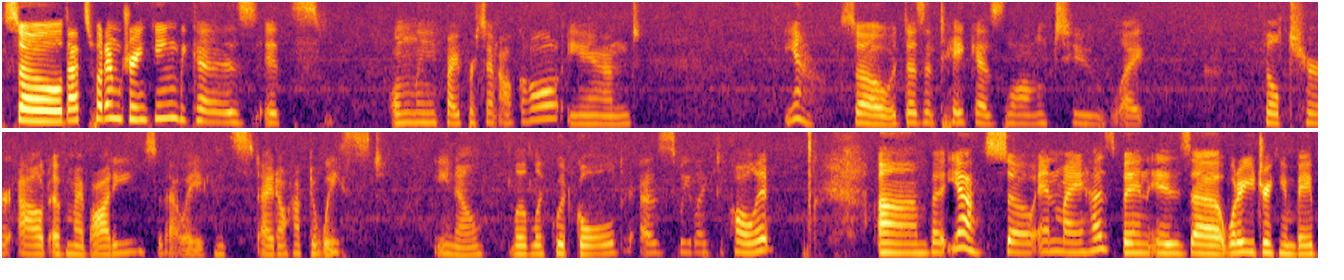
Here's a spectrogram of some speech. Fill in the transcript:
so that's what I'm drinking because it's only 5% alcohol and yeah, so it doesn't take as long to like filter out of my body so that way can I don't have to waste, you know, the liquid gold as we like to call it. Um, but yeah, so and my husband is uh what are you drinking, babe?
